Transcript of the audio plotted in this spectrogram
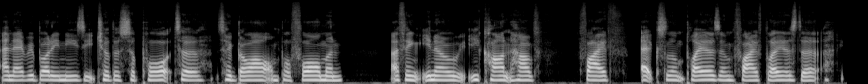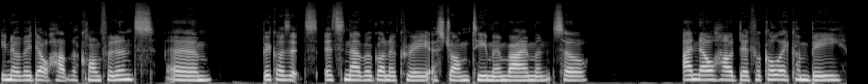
and everybody needs each other's support to to go out and perform. And I think you know you can't have five excellent players and five players that you know they don't have the confidence um, because it's it's never going to create a strong team environment. So I know how difficult it can be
